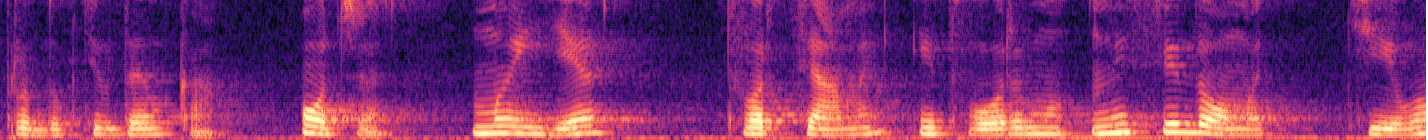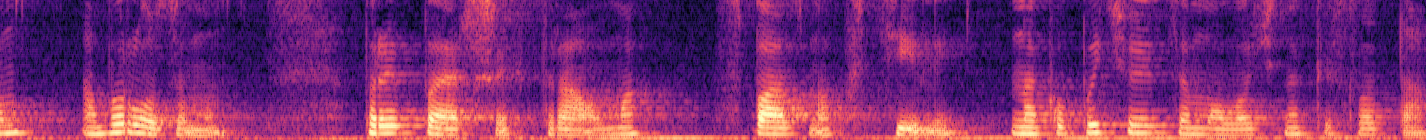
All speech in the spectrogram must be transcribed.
продуктів ДНК. Отже, ми є творцями і творимо несвідомо тілом або розумом. При перших травмах, спазмах в тілі накопичується молочна кислота,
